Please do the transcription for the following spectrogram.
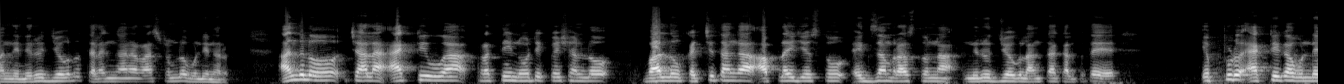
మంది నిరుద్యోగులు తెలంగాణ రాష్ట్రంలో ఉండినారు. అందులో చాలా యాక్టివ్గా ప్రతి నోటిఫికేషన్లో వాళ్ళు ఖచ్చితంగా అప్లై చేస్తూ ఎగ్జామ్ రాస్తున్న నిరుద్యోగులంతా కలిపితే ఎప్పుడు యాక్టివ్గా ఉండే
